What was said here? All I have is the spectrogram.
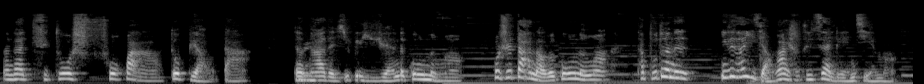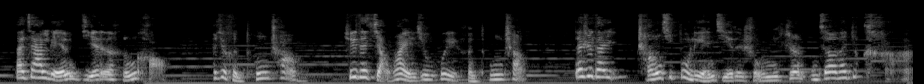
让他去多说话啊，多表达。等他的这个语言的功能啊，或是大脑的功能啊，他不断的，因为他一讲话的时候，他就在连接嘛，大家连接的很好，他就很通畅，所以他讲话也就会很通畅。但是他长期不连接的时候，你知你知道他就卡，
